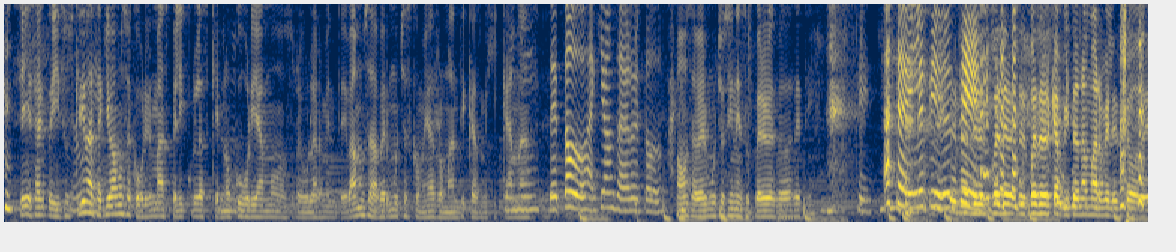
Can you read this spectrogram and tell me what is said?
Sí, exacto. Y suscríbanse, aquí vamos a cubrir más películas que no cubríamos regularmente. Vamos a ver muchas comedias románticas mexicanas. De todo, aquí vamos a ver de todo. Vamos a ver muchos cines superiores, ¿verdad, Leti? Sí. Ay, Leti, sí. después, de, después de ver Capitana Marvel es como de...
